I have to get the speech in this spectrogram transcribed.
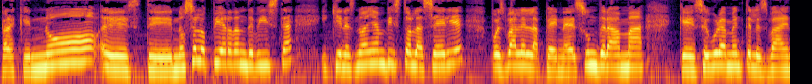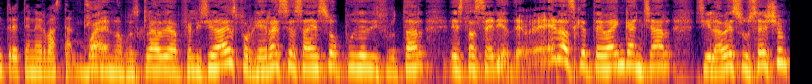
para que no, este, no se lo pierdan de vista y quienes no hayan visto la serie, pues vale la pena. Es un drama que seguramente les va a entretener bastante. Bueno, pues Claudia, felicidades porque gracias a eso pude disfrutar esta serie de veras que te va a enganchar si la ves su session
